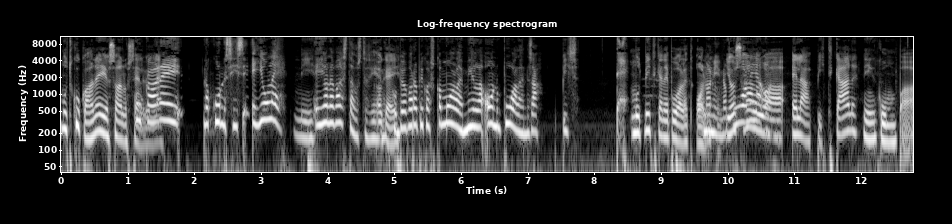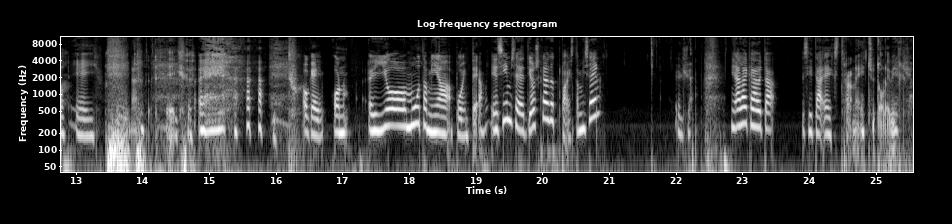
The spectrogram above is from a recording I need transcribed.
mut kukaan ei ole saanut selville. Kukaan ei, no kun siis ei ole, Niin. ei ole vastausta siihen, okay. kumpi on parempi, koska molemmilla on puolensa. Piste. Mut mitkä ne puolet on? No niin, no Jos haluaa on. elää pitkään, niin kumpaa? Ei, ei näin. Eikö? Ei. Okei, okay, on Joo, muutamia pointteja. Esim. se, että jos käytät paistamiseen niin älä käytä sitä extra neitsyt oliviöljyä,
